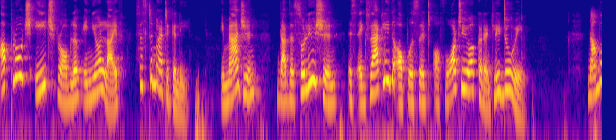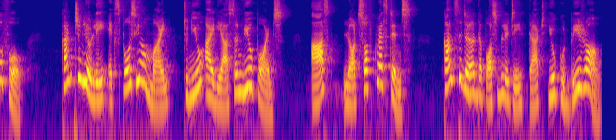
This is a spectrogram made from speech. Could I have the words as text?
approach each problem in your life systematically. Imagine that the solution is exactly the opposite of what you are currently doing. Number four, continually expose your mind to new ideas and viewpoints. Ask lots of questions. Consider the possibility that you could be wrong.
